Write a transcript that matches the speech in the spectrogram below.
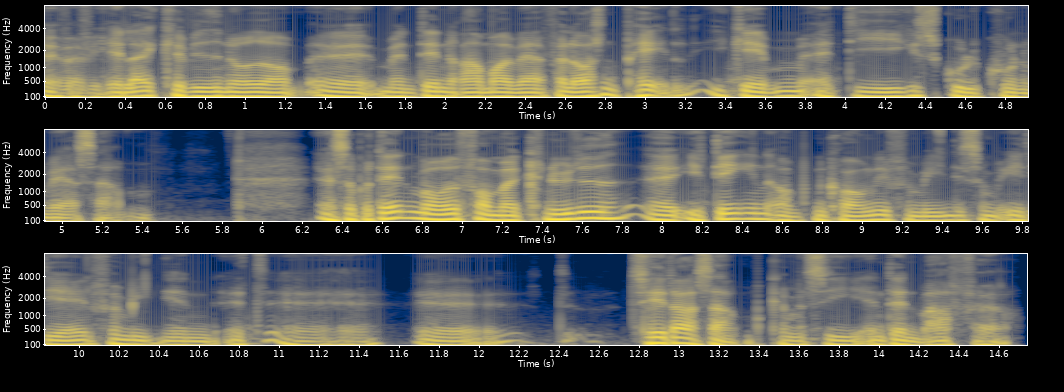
Øh, hvad vi heller ikke kan vide noget om, øh, men den rammer i hvert fald også en pæl igennem, at de ikke skulle kunne være sammen. Altså på den måde får man knyttet øh, ideen om den kongelige familie som idealfamilien et, øh, øh, tættere sammen, kan man sige, end den var før.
